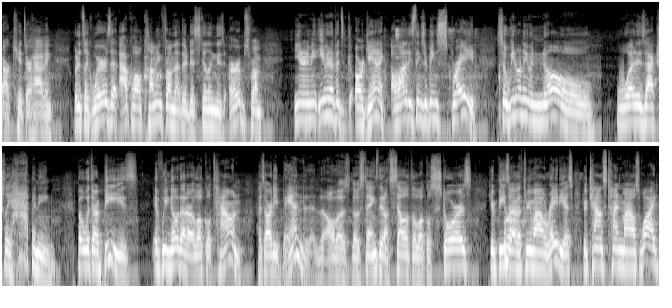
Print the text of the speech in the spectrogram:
our kids are having. But it's like, where is that alcohol coming from that they're distilling these herbs from? You know what I mean? Even if it's organic, a lot of these things are being sprayed. So we don't even know what is actually happening. But with our bees, if we know that our local town has already banned all those those things, they don't sell at the local stores. Your bees are have a three mile radius. Your town's ten miles wide.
